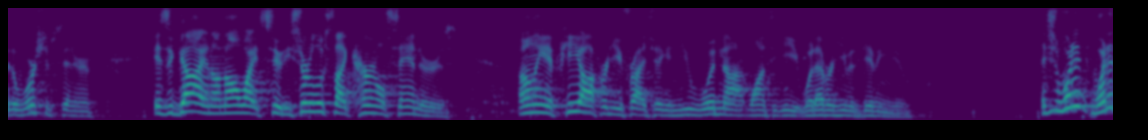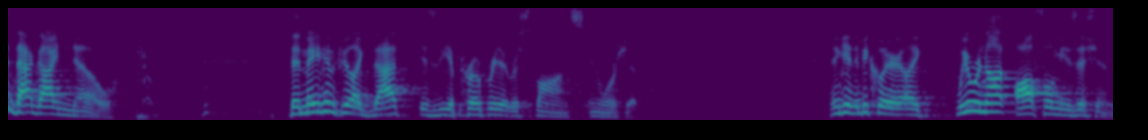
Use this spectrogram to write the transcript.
the worship center, is a guy in an all white suit. He sort of looks like Colonel Sanders, only if he offered you fried chicken, you would not want to eat whatever he was giving you. It's just, what did, what did that guy know that made him feel like that is the appropriate response in worship? And again, to be clear, like, we were not awful musicians.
